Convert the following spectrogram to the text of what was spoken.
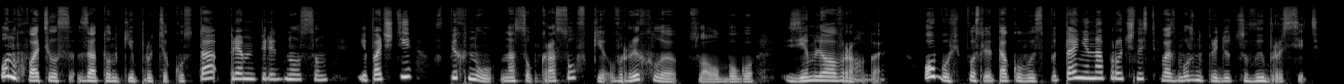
Он ухватился за тонкие прутья куста прямо перед носом и почти впихнул носок кроссовки в рыхлую, слава богу, землю оврага. Обувь после такого испытания на прочность, возможно, придется выбросить,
